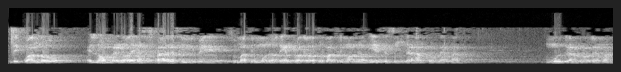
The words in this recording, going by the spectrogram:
de cuando el hombre no deja a sus padres y vive su matrimonio dentro de otro matrimonio, y este es un gran problema, muy gran problema,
